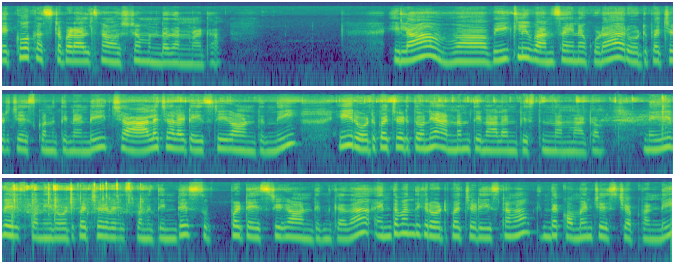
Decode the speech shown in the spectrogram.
ఎక్కువ కష్టపడాల్సిన అవసరం ఉండదన్నమాట. ఇలా వీక్లీ వన్స్ అయినా కూడా రోటి పచ్చడి చేసుకొని తినండి. చాలా చాలా టేస్టీగా ఉంటుంది. ఈ రోటి పచ్చడితోనే అన్నం తినాలనిపిస్తుంది అనమాట నెయ్యి వేసుకొని రోటి పచ్చడి వేసుకొని తింటే సూపర్ టేస్టీగా ఉంటుంది కదా. ఎంతమందికి రోటి పచ్చడి ఇష్టమో కింద కామెంట్ చేసి చెప్పండి.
